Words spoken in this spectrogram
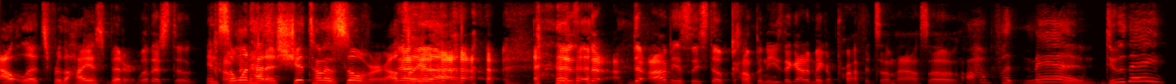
outlets for the highest bidder. well, they're still and someone had a shit ton of silver. I'll tell you that. They're, they're obviously still companies. They got to make a profit somehow. So Oh, but man, do they?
